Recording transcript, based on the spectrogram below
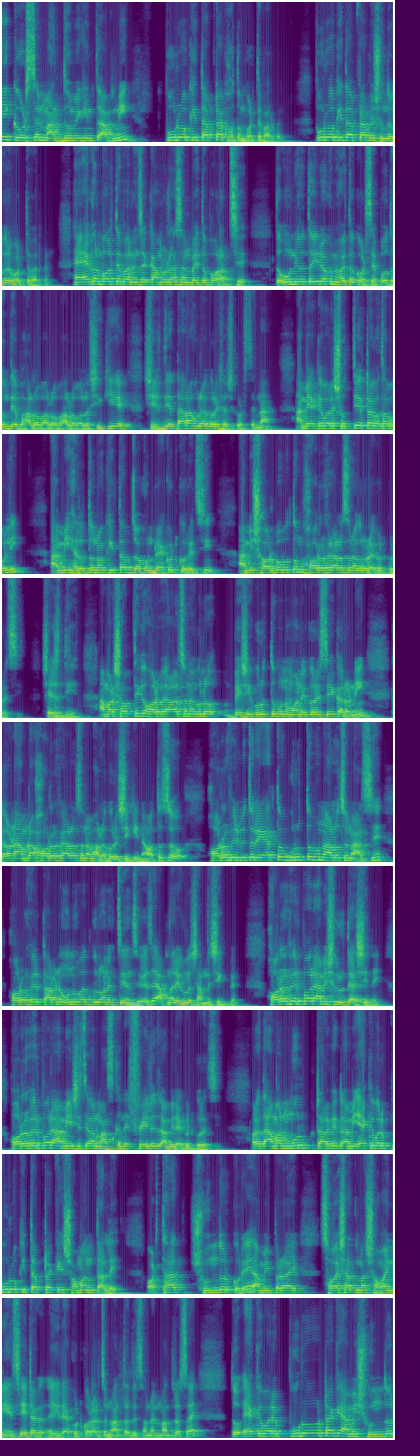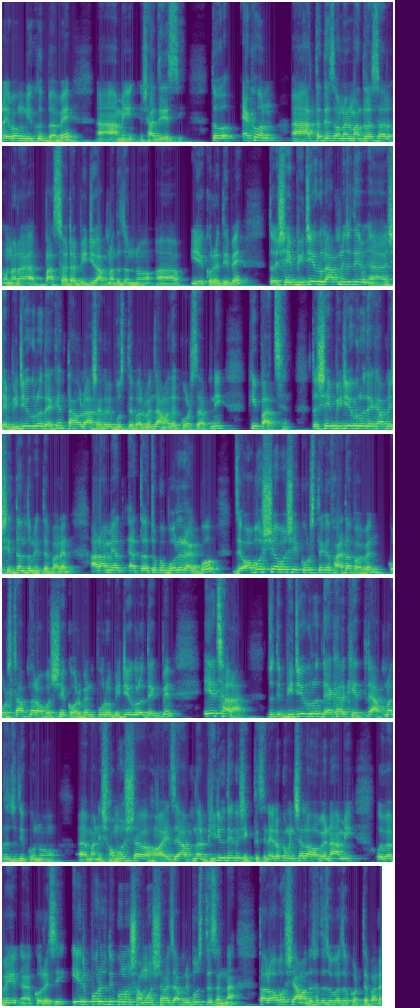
এই কোর্সের মাধ্যমে কিন্তু আপনি পুরো কিতাবটা খতম করতে পারবেন। পুরো কিতাবটা আপনি সুন্দর করে পড়তে পারবেন। হ্যাঁ এখন বলতে পারেন যে কামরুল হাসান ভাই তো পড়াচ্ছে। তো উনিও তো এইরকমই হয়তো করছে। প্রথম দিয়ে ভালো ভালো ভালো ভালো শিখিয়ে শেষ দিয়ে তাড়াহুড়া করে শেষ করছে। না, আমি একেবারে সত্যি একটা কথা বলি। আমি হেদতন কিতাব যখন রেকর্ড করেছি, আমি সর্বপ্রথম হরফের আলোচনাগুলো রেকর্ড করেছি। শেষ দিয়ে। আমার সব থেকে হরফের আলোচনাগুলো বেশি গুরুত্বপূর্ণ মনে করেছি এই কারণেই, কারণ আমরা হরফে আলোচনা ভালো করে শিখি না। অথচ হরফের ভিতরে এত গুরুত্বপূর্ণ আলোচনা আছে হরফের কারণে অনুবাদগুলো অনেক চেঞ্জ হয়ে যায়, আপনারা এগুলো সামনে শিখবেন। হরফের পরে আমি শুরুতে আসি নাই। হরফের পরে আমি এসেছি আমার মাঝখানে ফেলের আমি রেকর্ড করেছি। অর্থাৎ আমার মূল টার্গেট আমি একেবারে পুরো কিতাবটাকে সমান তালে, অর্থাৎ সুন্দর করে আমি প্রায় ছয় সাত মাস সময় নিয়েছি এটা এই রেকর্ড করার জন্য আত্মাদের সন্ন্যান মাদ্রাসায়। তো একেবারে পুরোটাকে আমি সুন্দর এবং নিখুঁতভাবে আমি সাজিয়েছি। তো এখন আত্মাদের অনলাইন মাদ্রাসার ওনারা পাঁচ, ছয়টা ভিডিও আপনাদের জন্য ইয়ে করে দিবে। তো সেই ভিডিওগুলো আপনি যদি সেই ভিডিওগুলো দেখেন, তাহলে আশা করি বুঝতে পারবেন যে আমাদের কোর্সে আপনি কি পাচ্ছেন। তো সেই ভিডিওগুলো দেখে আপনি সিদ্ধান্ত নিতে পারেন। আর আমি এত- এত- এতটুকু বলে রাখব যে অবশ্যই অবশ্যই কোর্স থেকে ফায়দা পাবেন। কোর্সটা আপনারা অবশ্যই করবেন, পুরো ভিডিওগুলো দেখবেন। এছাড়া, যদি ভিডিওগুলো দেখার ক্ষেত্রে আপনাদের যদি কোনো মানে সমস্যা হয় যে আপনার ভিডিও দেখে শিখতেছেন, এরকম ইনশাল্লাহ হবে না, আমি ওইভাবে করেছি। এরপরে যদি কোনো সমস্যা হয় যে আপনি বুঝতেছেন না তাহলে অবশ্যই আমাদের সাথে যোগাযোগ করতে পারেন।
